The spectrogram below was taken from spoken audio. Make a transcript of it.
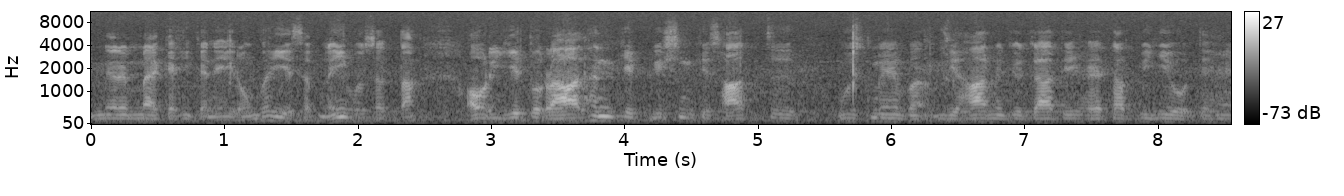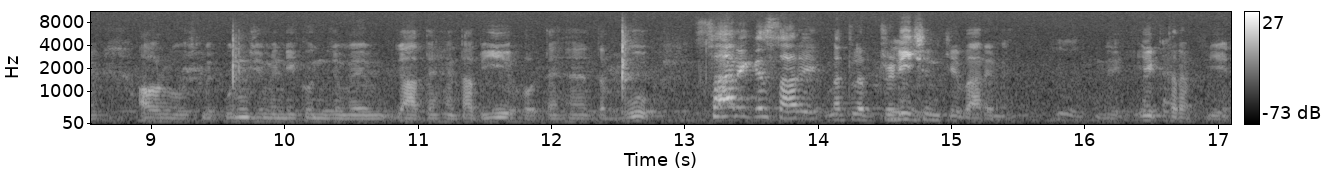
मेरे, मैं कहीं का नहीं रहूँगा, ये सब नहीं हो सकता। और ये तो राधन के कृष्ण के साथ उसमें बिहार में जो जाती है तब भी ये होते हैं। और उसमें कुंज में निकुंज में जाते हैं तब ये होते हैं। तब वो सारे के सारे मतलब ट्रेडिशन के बारे में। हम्म, एक तरफ़ ये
